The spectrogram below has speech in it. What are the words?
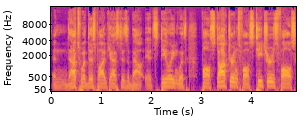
And that's what this podcast is about. It's dealing with false doctrines, false teachers, false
